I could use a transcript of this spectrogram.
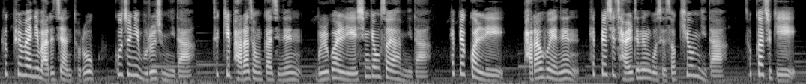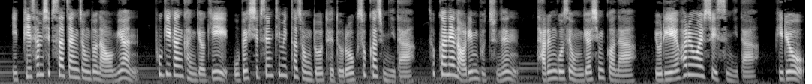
흙 표면이 마르지 않도록 꾸준히 물을 줍니다. 특히 발화 전까지는 물 관리에 신경 써야 합니다. 햇볕 관리, 발화 후에는 햇볕이 잘 드는 곳에서 키웁니다. 솎아주기, 잎이 34장 정도 나오면 포기간 간격이 510cm 정도 되도록 솎아줍니다. 솎아낸 어린 부추는 다른 곳에 옮겨 심거나 요리에 활용할 수 있습니다. 비료,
